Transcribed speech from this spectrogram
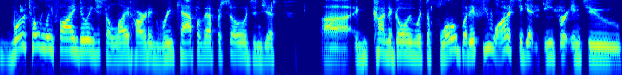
we're totally fine doing just a lighthearted recap of episodes and just uh, kind of going with the flow. But if you want us to get deeper into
